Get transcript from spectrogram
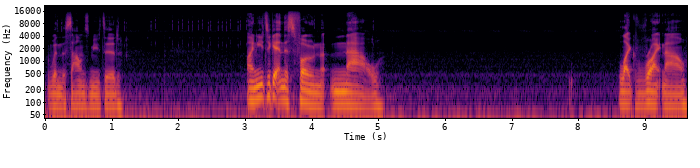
when the sound's muted. I need to get in this phone now. Like right now.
